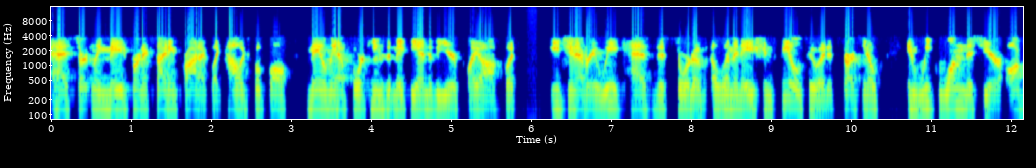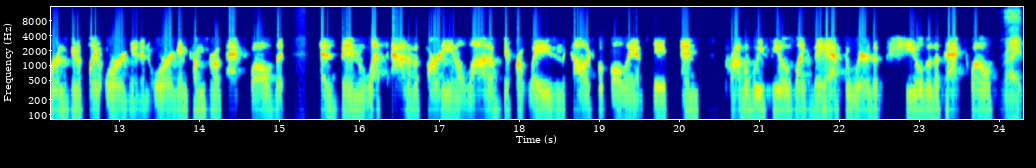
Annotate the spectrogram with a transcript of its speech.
has certainly made for an exciting product. Like college football may only have four teams that make the end of the year playoff, but each and every week has this sort of elimination feel to it. It starts, you know, in week one this year, Auburn's going to play Oregon, and Oregon comes from a Pac 12 that has been left out of the party in a lot of different ways in the college football landscape and probably feels like they have to wear the shield of the Pac 12 right.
